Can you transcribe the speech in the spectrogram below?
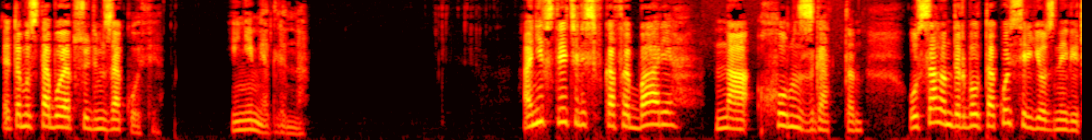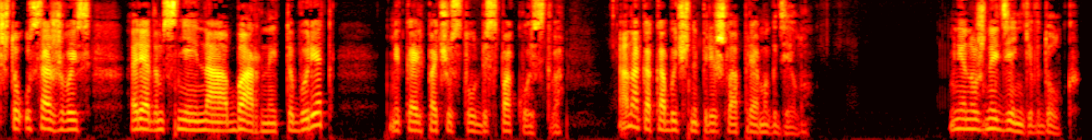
Это мы с тобой обсудим за кофе. И немедленно. Они встретились в кафе-баре на Хурнсгаттен. У Саландер был такой серьезный вид, что, усаживаясь рядом с ней на барный табурет, Микаэль почувствовал беспокойство. Она, как обычно, перешла прямо к делу. Мне нужны деньги в долг.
